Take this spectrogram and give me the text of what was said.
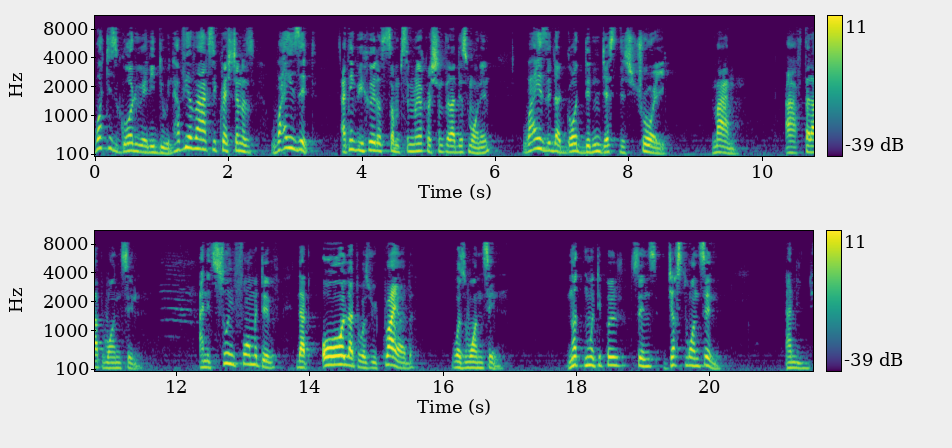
What is God really doing? Have you ever asked the question as, why is it? I think we heard of some similar questions to that this morning. Why is it that God didn't just destroy man after that one sin? And it's so informative that all that was required was one sin. Not multiple sins, just one sin. And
